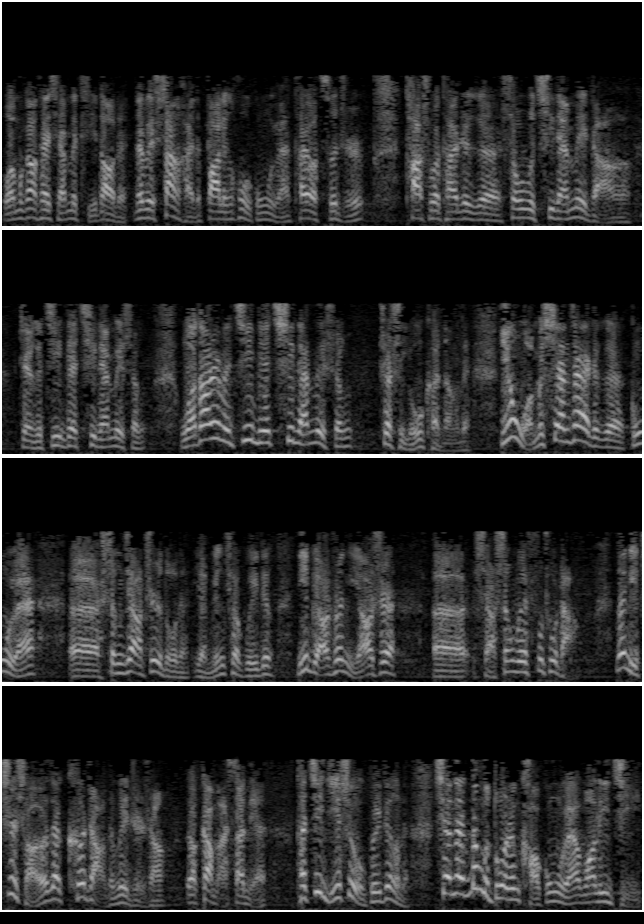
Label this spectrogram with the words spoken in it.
我们刚才前面提到的那位上海的八零后公务员，他要辞职。他说他这个收入七年没涨，这个级别七年没升。我倒认为级别七年没升，这是有可能的，因为我们现在这个公务员呃升降制度呢也明确规定，你比方说你要是呃想升为副处长，那你至少要在科长的位置上要干满三年。他晋级是有规定的。现在那么多人考公务员往里挤。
